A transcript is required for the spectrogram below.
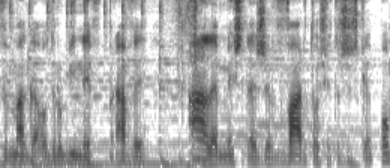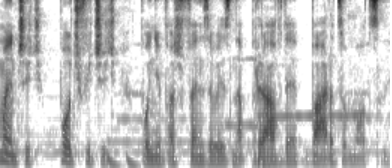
wymaga odrobiny wprawy, ale myślę, że warto się troszeczkę pomęczyć, poćwiczyć, ponieważ węzeł jest naprawdę bardzo mocny.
